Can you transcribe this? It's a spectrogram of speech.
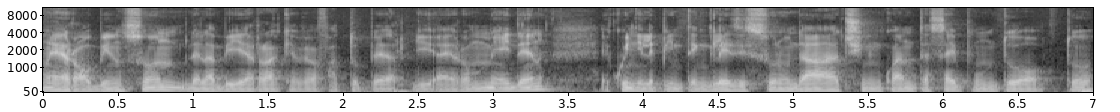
eh, Robinson della birra che aveva fatto per gli Iron Maiden e quindi le pinte inglesi sono da 56.8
